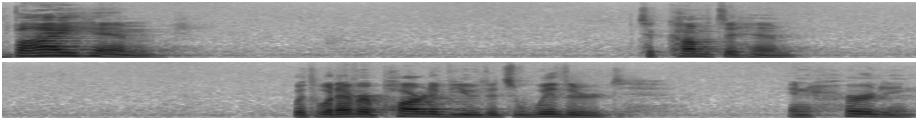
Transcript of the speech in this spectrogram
by Him. To come to Him with whatever part of you that's withered and hurting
